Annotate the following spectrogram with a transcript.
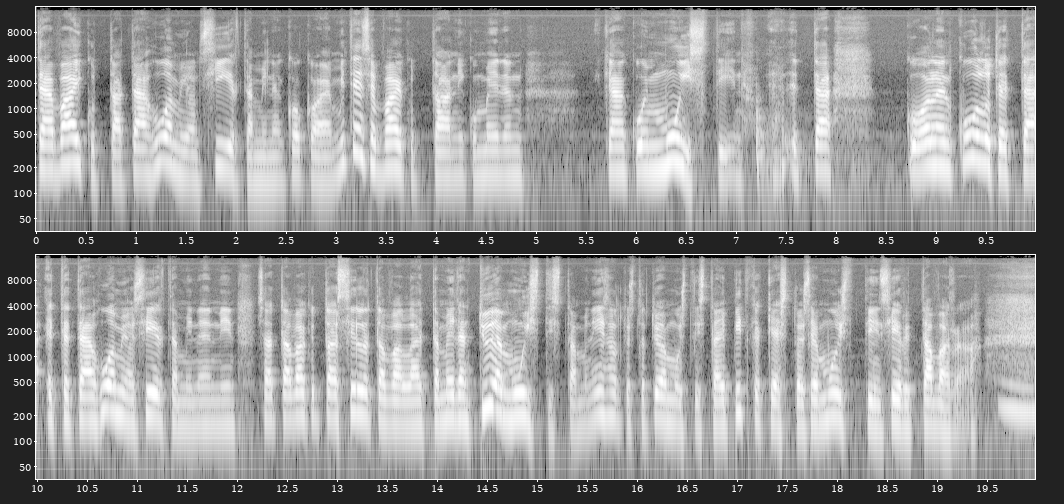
tämä vaikuttaa, tämä huomion siirtäminen koko ajan, miten se vaikuttaa niin kuin meidän ikään kuin muistiin? Että kun olen kuullut, että, että tämä huomion siirtäminen, niin saattaa vaikuttaa sillä tavalla, että meidän työmuististamme, niin sanotusta työmuistista, ei pitkäkestoiseen muistiin siirry tavaraa. Mm.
